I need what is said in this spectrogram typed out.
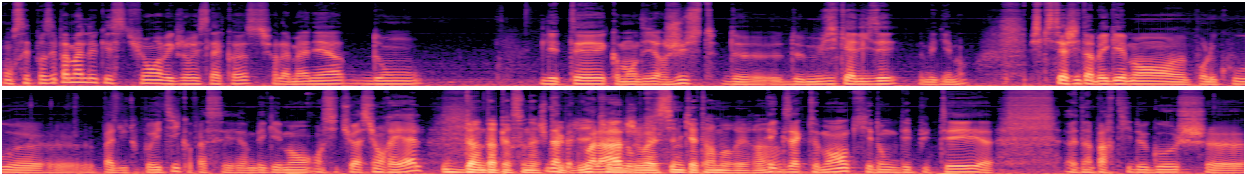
on s'est posé pas mal de questions avec Joris Lacoste sur la manière dont il était, comment dire, juste de, de musicaliser le bégaiement. Puisqu'il s'agit d'un bégaiement, euh, pour le coup, euh, pas du tout poétique, enfin c'est un bégaiement en situation réelle. D'un personnage public, voilà, Joacine Catar Moreira. Exactement, qui est donc députée euh, d'un parti de gauche euh,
